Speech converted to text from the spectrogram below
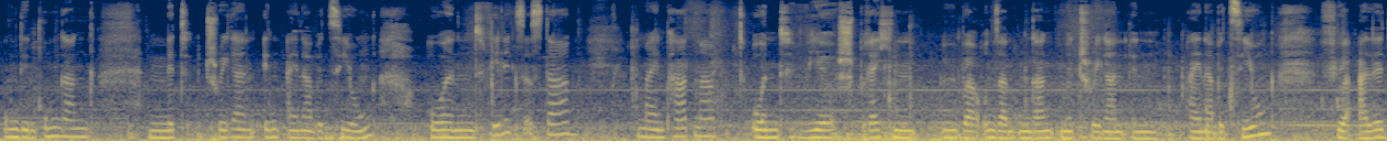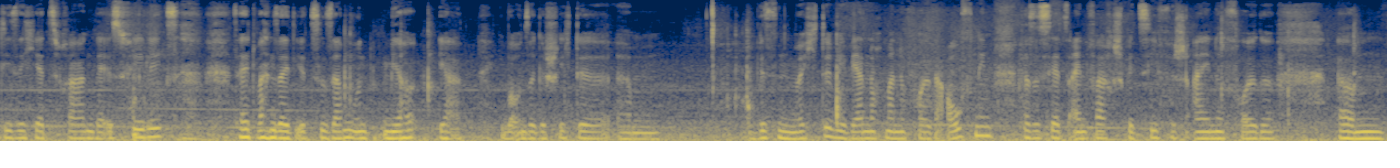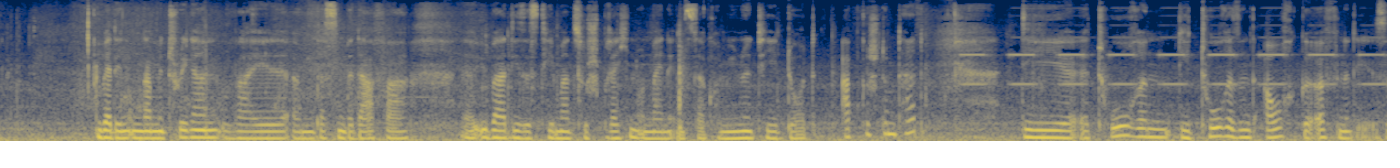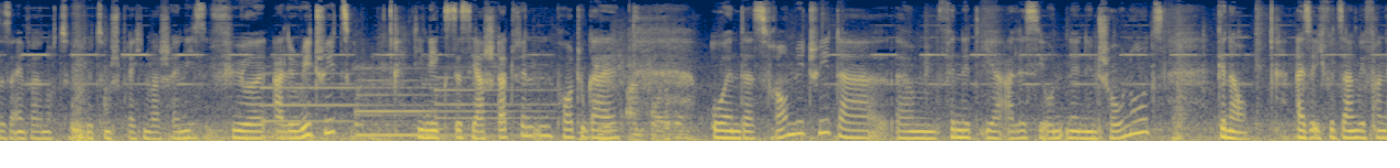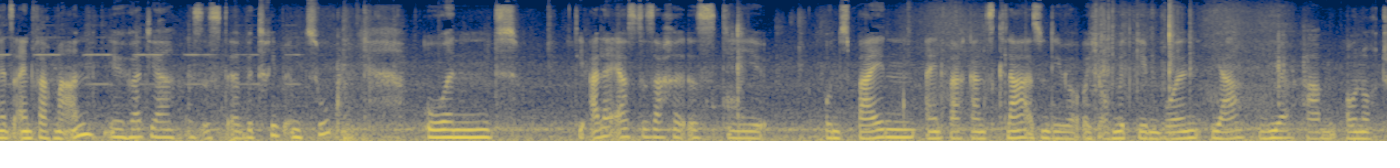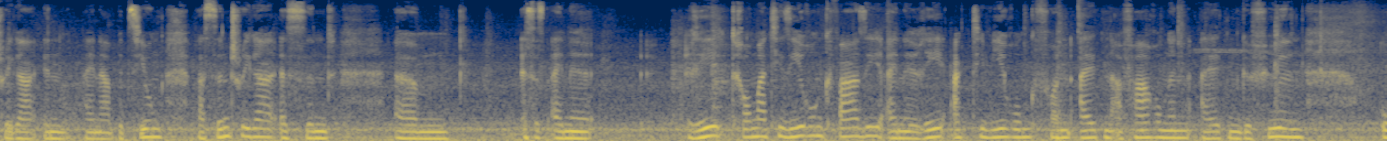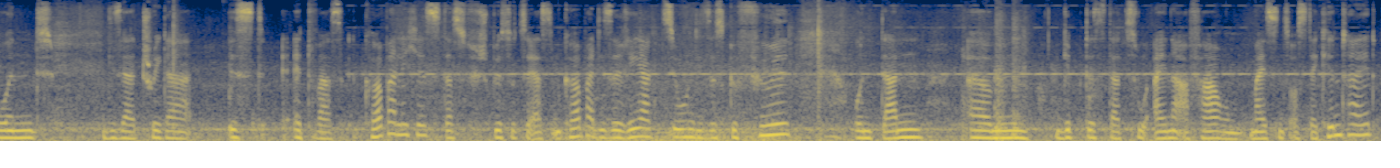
um den Umgang mit Triggern in einer Beziehung. Und Felix ist da, mein Partner, und wir sprechen über unseren Umgang mit Triggern in einer Beziehung. Für alle, die sich jetzt fragen, wer ist Felix, seit wann seid ihr zusammen und mir ja über unsere Geschichte ähm, wissen möchte, wir werden noch mal eine Folge aufnehmen. Das ist jetzt einfach spezifisch eine Folge. Ähm, über den Umgang mit Triggern, weil ähm, das ein Bedarf war, äh, über dieses Thema zu sprechen und meine Insta-Community dort abgestimmt hat. Die äh, Toren, die Tore sind auch geöffnet. Es ist einfach noch zu früh zum Sprechen wahrscheinlich für alle Retreats, die nächstes Jahr stattfinden. Portugal und das Frauenretreat. Da ähm, findet ihr alles hier unten in den Show Notes. Genau. Also ich würde sagen, wir fangen jetzt einfach mal an. Ihr hört ja, es ist äh, Betrieb im Zug. Und die allererste Sache ist, die uns beiden einfach ganz klar ist und die wir euch auch mitgeben wollen. Ja, wir haben auch noch Trigger in einer Beziehung. Was sind Trigger? Es sind, ähm, es ist eine Retraumatisierung quasi, eine Reaktivierung von alten Erfahrungen, alten Gefühlen und dieser Trigger ist etwas Körperliches, das spürst du zuerst im Körper, diese Reaktion, dieses Gefühl und dann ähm, gibt es dazu eine Erfahrung, meistens aus der Kindheit.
